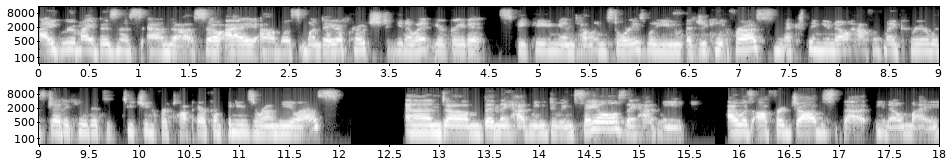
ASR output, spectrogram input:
I grew my business. And uh, so I uh, was one day approached, you know what, you're great at speaking and telling stories. Will you educate for us? Next thing you know, half of my career was dedicated to teaching for top hair companies around the US. And um, then they had me doing sales. They had me, I was offered jobs that, you know, my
